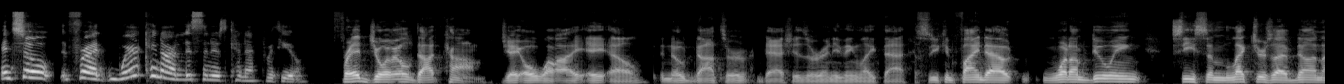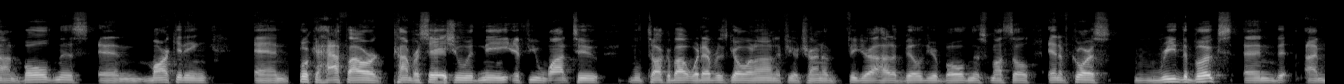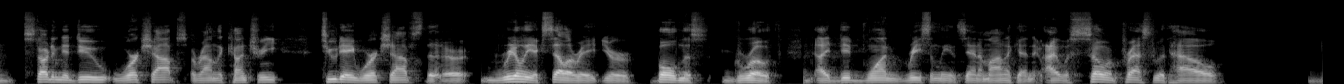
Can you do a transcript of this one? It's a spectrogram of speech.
and so fred where can our listeners connect with you fredjoyal.com j-o-y-a-l no dots or dashes or anything like that so you can find out what i'm doing see some lectures i've done on boldness and marketing and book a half hour conversation with me if you want to. We'll talk about whatever's going on if you're trying to figure out how to build your boldness muscle. And of course, read the books. And I'm starting to do workshops around the country, two day workshops that are really accelerate your boldness growth. I did one recently in Santa Monica, and I was so impressed with how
